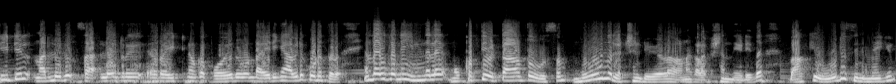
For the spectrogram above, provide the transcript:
ടി ടിയിൽ നല്ലൊരു സാറ്റലൈറ്റ് റേറ്റിനൊക്കെ പോയത് കൊണ്ടായിരിക്കും അവർ കൊടുത്തത്. എന്തായാലും തന്നെ ഇന്നലെ മുപ്പത്തി എട്ടാമത്തെ ദിവസം മൂന്ന് ലക്ഷം രൂപയോളമാണ് കളക്ഷൻ നേടിയത്. ബാക്കി ഒരു സിനിമയ്ക്കും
